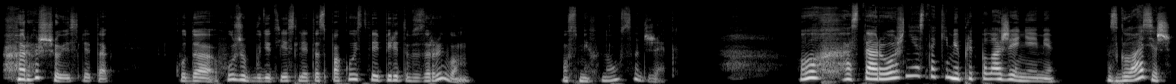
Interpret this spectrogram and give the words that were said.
Хорошо, если так. Куда хуже будет, если это спокойствие перед взрывом, усмехнулся Джек. Ох, осторожнее с такими предположениями. Сглазишь?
